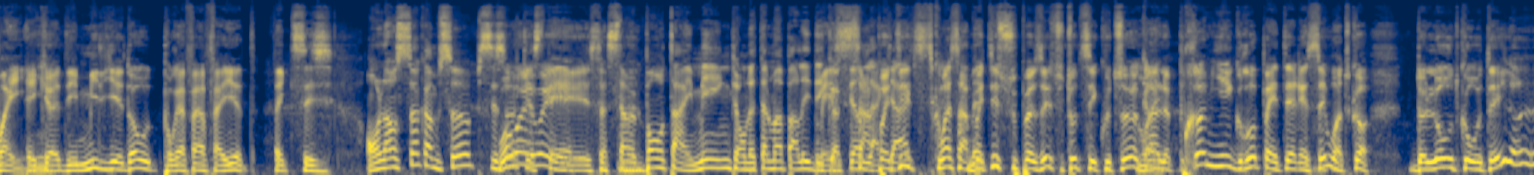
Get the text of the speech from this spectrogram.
Oui. Et que des milliers d'autres pourraient faire faillite. Fait que c'est on lance ça comme ça, puis c'est Ouais, sûr ouais, que ouais, c'était un bon timing, puis on a tellement parlé des Mais cocktails ça de a la pas CAQ. été, comment ça n'a Mais- pas été sous-pesé sur toutes ces coutures quand le premier groupe intéressé, ou en tout cas de l'autre côté, là,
